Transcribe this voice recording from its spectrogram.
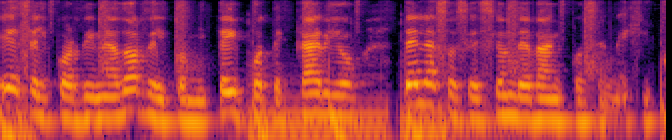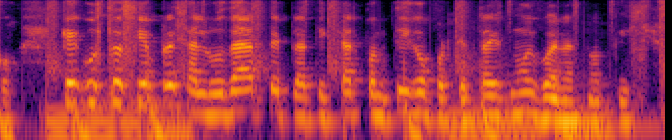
es el coordinador del Comité Hipotecario de la Asociación de Bancos de México. Qué gusto siempre saludarte, platicar contigo porque traes muy buenas noticias.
